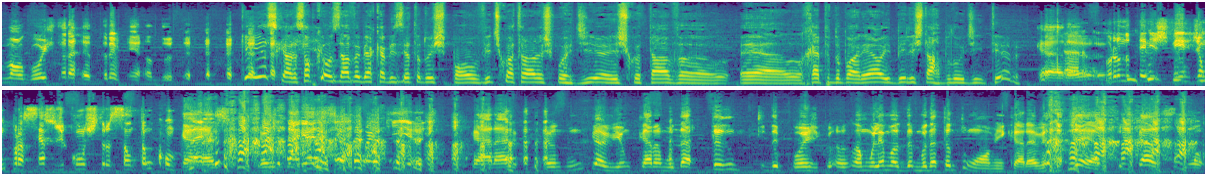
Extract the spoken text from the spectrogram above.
O mau gosto era tremendo. Que isso, cara? Só porque eu usava minha camiseta do Spawn 24 horas por dia e escutava é, o rap do Borel e Billy Star Blue o dia inteiro? Cara, Cara, o Bruno Tênis Verde é um processo de construção tão complexo que daria franquias. caralho, eu nunca vi um cara mudar tanto depois de. Uma mulher muda, muda tanto um homem, cara. A verdade é essa. Tu casou.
